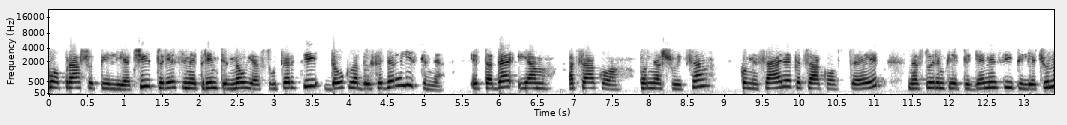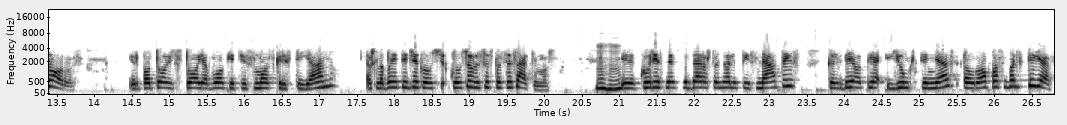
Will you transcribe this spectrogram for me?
ko prašo piliečiai, turėsime priimti naują sutartį, daug labiau federalistinę. Ir tada jam atsako ponia Šuica, komisarė, kad sako, taip, mes turim kreipti dėmesį į piliečių norus. Ir po to įstoja vokietis Mos Kristijan, aš labai atidžiai klausiau, visus pasisakymus, mhm. kuris dar 18 metais kalbėjo apie jungtinės Europos valstijas.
